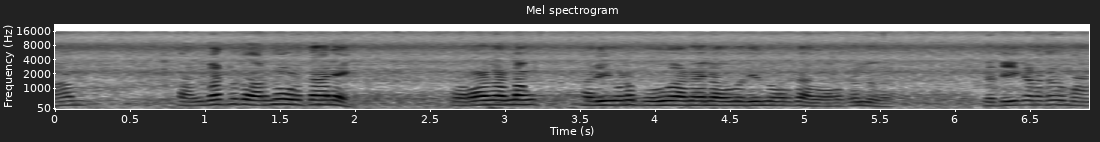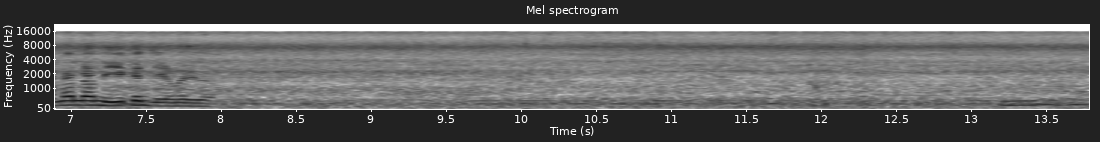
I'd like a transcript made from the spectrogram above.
ആ കൽവെട്ട് തുറന്നു കൊടുത്താലേ കുറേ വെള്ളം അടി കൂടെ പോവുകയാണെങ്കിൽ അത് മതിയെന്ന് ഓർത്താണ് തുറക്കുന്നത് ചെടി കിടക്കുന്ന മണ്ണെല്ലാം നീക്കം ചെയ്യണം ഇത് Mm-hmm.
